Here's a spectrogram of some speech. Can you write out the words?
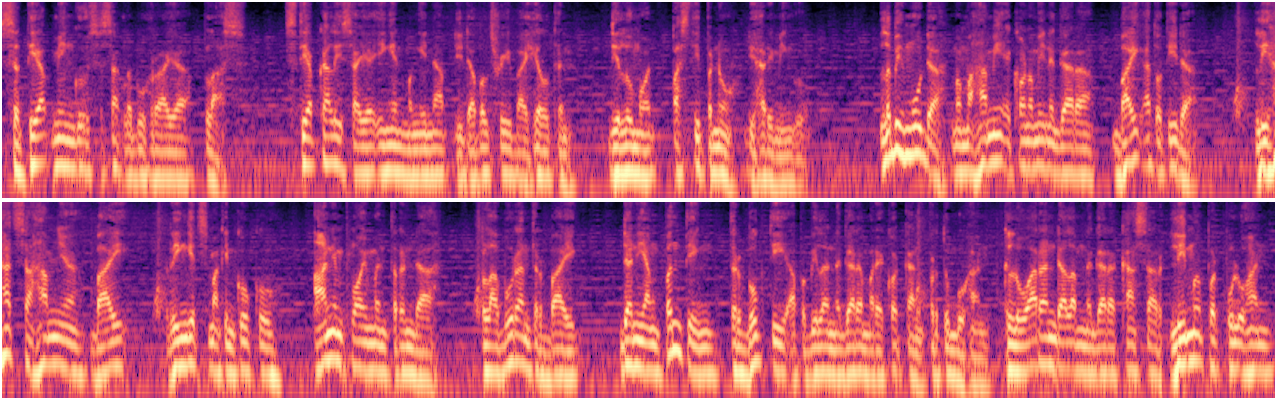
Setiap minggu sesak lebuh raya plus. Setiap kali saya ingin menginap di Doubletree by Hilton, di Lumut pasti penuh di hari Minggu. Lebih mudah memahami ekonomi negara, baik atau tidak. Lihat sahamnya baik, ringgit semakin kukuh, unemployment terendah, pelaburan terbaik, dan yang penting terbukti apabila negara merekodkan pertumbuhan. Keluaran dalam negara kasar 5.9%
